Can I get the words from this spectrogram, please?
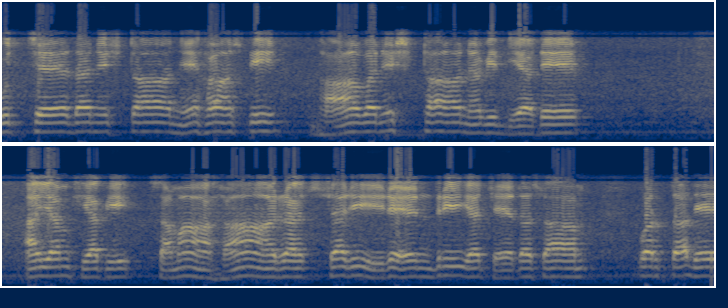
उच्छेदनिष्ठा नेहास्ति भावनिष्ठा न विद्यते। अयं ह्यपि समाहारशरीरेन्द्रियचेदसां वर्तते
